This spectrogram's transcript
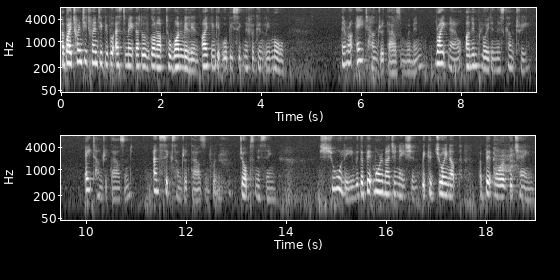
And by 2020, people estimate that will have gone up to 1 million. I think it will be significantly more. There are 800,000 women right now unemployed in this country. 800,000 and 600,000 women, jobs missing. Surely, with a bit more imagination, we could join up a bit more of the chain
